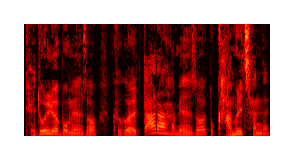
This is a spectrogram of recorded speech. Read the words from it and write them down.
되돌려 보면서 그걸 따라하면서 또 감을 찾는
